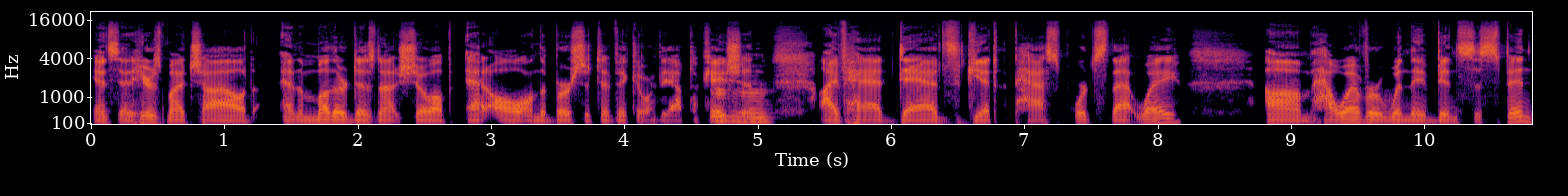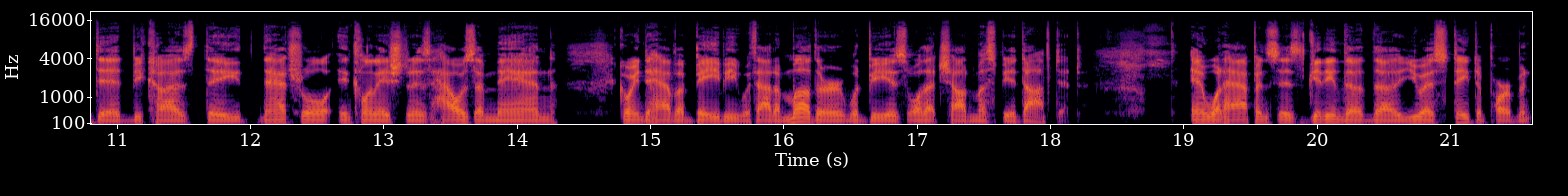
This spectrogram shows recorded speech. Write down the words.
and said, "Here's my child," and the mother does not show up at all on the birth certificate or the application, mm-hmm. I've had dads get passports that way. Um, however, when they've been suspended because the natural inclination is how is a man going to have a baby without a mother would be as well that child must be adopted. And what happens is getting the, the U.S. State Department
